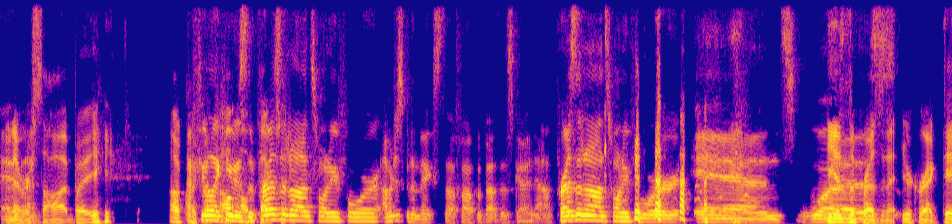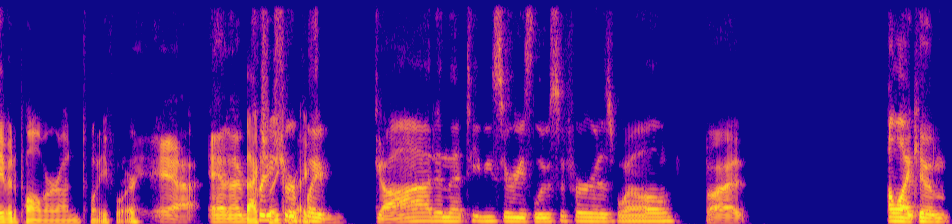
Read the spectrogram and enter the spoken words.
I never saw it, but I feel like he was I'll the president on 24. I'm just going to make stuff up about this guy now. President on 24 and was, he is the president. You're correct. David Palmer on 24. Yeah, and I'm pretty sure correct. played God in that TV series Lucifer as well. But I like him.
